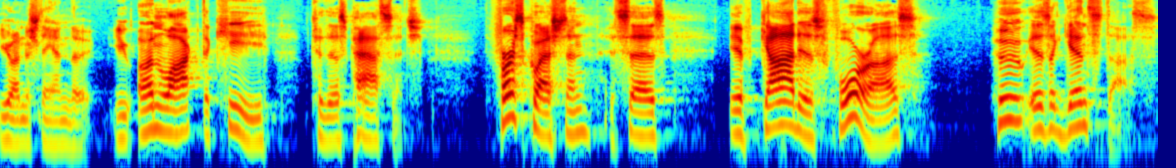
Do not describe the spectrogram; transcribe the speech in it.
you understand the you unlock the key to this passage. First question, it says, if God is for us, who is against us?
